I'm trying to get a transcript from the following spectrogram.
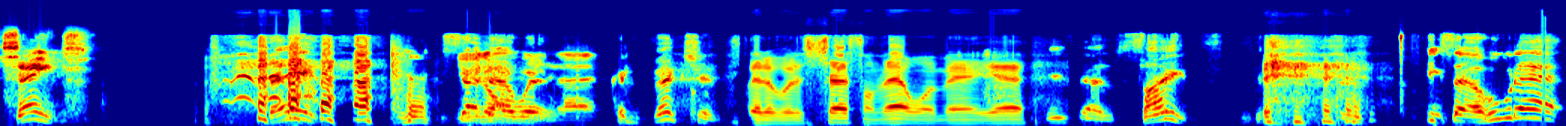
Saints. Dang. You Said that don't with mean that. conviction. Said it with his chest on that one, man. Yeah. He said Saints. He said, "Who that?"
